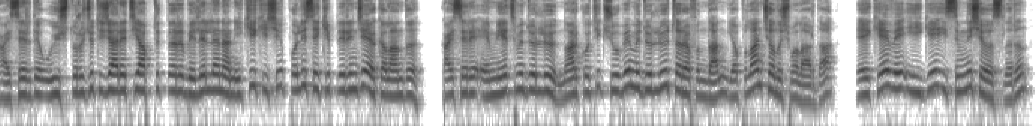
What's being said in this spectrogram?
Kayseri'de uyuşturucu ticareti yaptıkları belirlenen iki kişi polis ekiplerince yakalandı. Kayseri Emniyet Müdürlüğü Narkotik Şube Müdürlüğü tarafından yapılan çalışmalarda HK ve İG isimli şahısların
